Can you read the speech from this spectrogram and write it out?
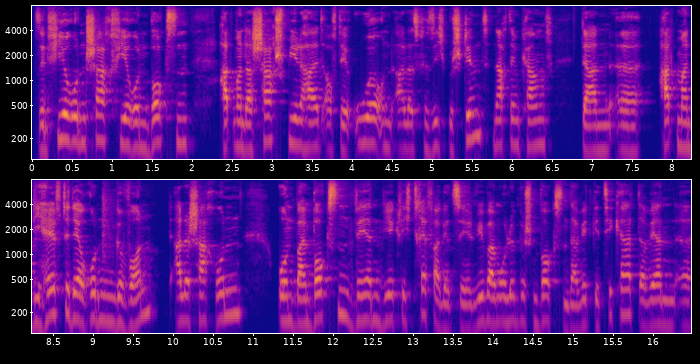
sind vier Runden Schach, vier Runden Boxen hat man das Schachspiel halt auf der Uhr und alles für sich bestimmt nach dem Kampf. dann äh, hat man die Hälfte der Runden gewonnen, alle Schachrunden. Und beim Boxen werden wirklich Treffer gezählt, wie beim olympischen Boxen. Da wird getickert, da werden äh,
